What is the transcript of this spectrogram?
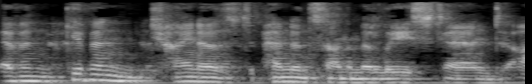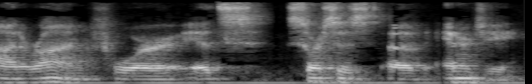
Evan, given China's dependence on the Middle East and on Iran for its sources of energy,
